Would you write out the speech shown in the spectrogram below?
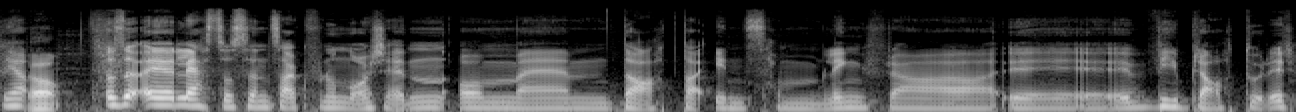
Ja. ja. Altså, jeg leste også en sak for noen år siden om um, datainnsamling fra uh, vibratorer.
